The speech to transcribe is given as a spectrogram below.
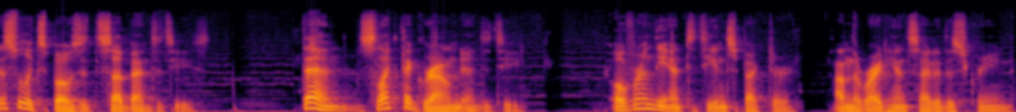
This will expose its sub-entities. Then, select the ground entity. Over in the Entity Inspector, on the right-hand side of the screen,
